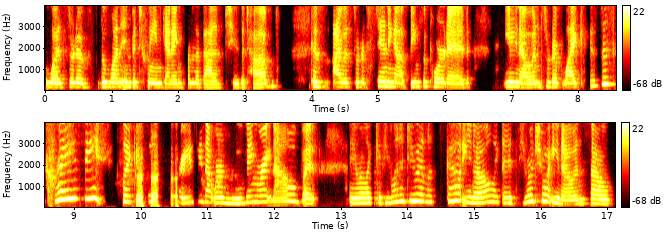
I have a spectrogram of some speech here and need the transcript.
was sort of the one in between getting from the bed to the tub. Because I was sort of standing up, being supported, you know, and sort of like, is this crazy? like, is this crazy that we're moving right now? But they were like, if you want to do it, let's go, you know, like it's your choice, you know. And so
